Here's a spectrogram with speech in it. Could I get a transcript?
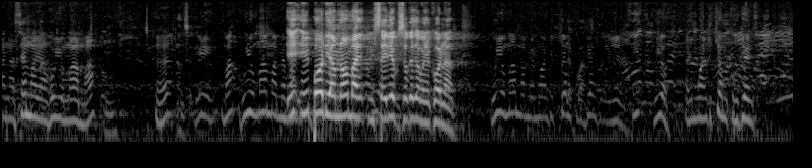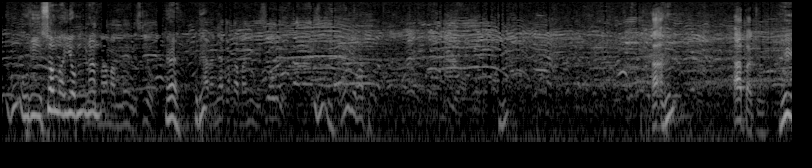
Anasema ya huyu mama eh, ma, huyu mama hii podium naomba msaidie kusogeza kwenye kona. huyu mama amemwandikia mkurugenzi mwenyewe. Huyo alimwandikia mkurugenzi. Ulisoma Uliisoma hiyo namba? Mama mnene sio? Eh, Ana miaka 80 sio huyo? Huyo hapa. Hapa tu. Hii.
